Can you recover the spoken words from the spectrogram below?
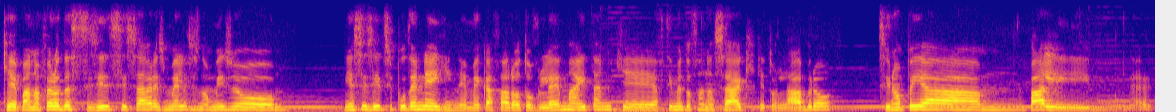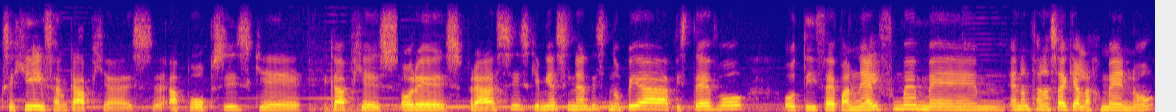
Και επαναφέροντας τη συζήτηση της Άγρε Μέλισσε, νομίζω μια συζήτηση που δεν έγινε με καθαρό το βλέμμα ήταν και αυτή με το Θανασάκι και το Λάμπρο, στην οποία πάλι ε, ξεχείλισαν κάποιες απόψεις και κάποιες ωραίες φράσεις και μια συνάντηση στην οποία πιστεύω ότι θα επανέλθουμε με έναν Θανασάκι αλλαγμένο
